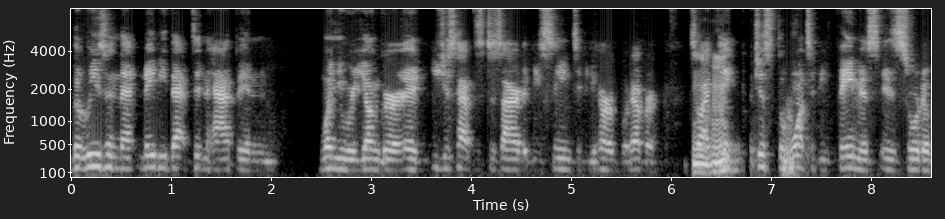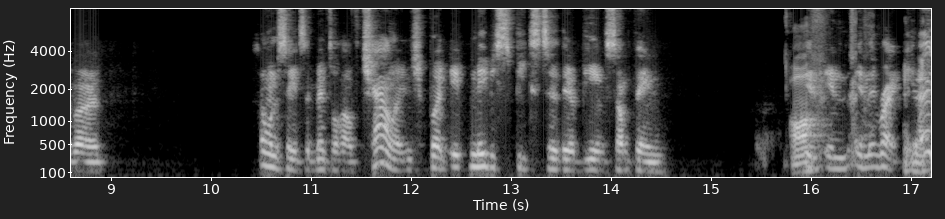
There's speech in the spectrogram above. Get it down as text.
the reason that maybe that didn't happen when you were younger and you just have this desire to be seen, to be heard, whatever. So mm-hmm. I think just the want to be famous is sort of a I don't want to say it's a mental health challenge, but it maybe speaks to there being something off in, in, in right. yeah,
